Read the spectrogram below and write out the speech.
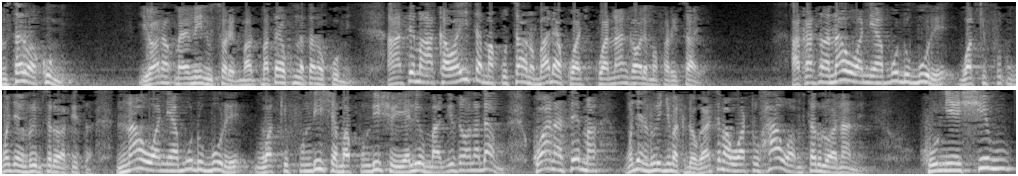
mstari wa kumi. Sorry matayo kumi na tano kumi. Anasema akawaita makutano baada ya kuwananga wale mafarisayo akasema nao waniabudu bure moja nirudi mstari wa tisa. Nao waniabudu bure wakifundisha mafundisho yaliyo maagizo ya wanadamu kwao anasema moja nirudi nyuma kidogo. Anasema watu hawa mstari wa nane huniheshimu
